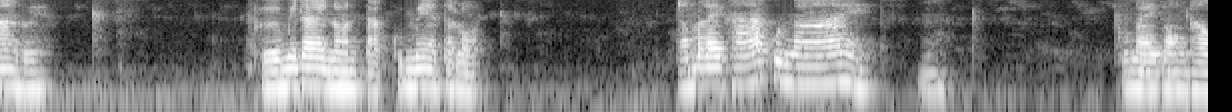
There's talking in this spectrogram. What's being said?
มากเลยเผลอไม่ได้นอนตักคุณแม่ตลอดทำอะไรคะคุณนาย คุณนายทองเทา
